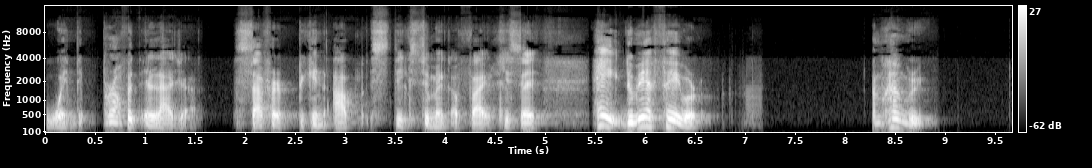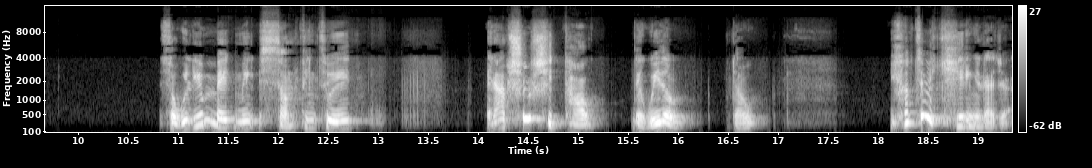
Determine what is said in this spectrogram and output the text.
When the prophet Elijah suffered picking up sticks to make a fire, he said, Hey, do me a favor. I'm hungry. So will you make me something to eat? And I'm sure she thought, the widow, though, you have to be kidding, Elijah.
